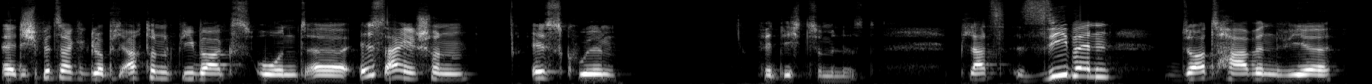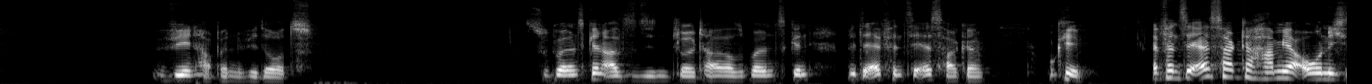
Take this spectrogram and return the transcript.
Äh, die Spitzhacke, glaube ich, 800 V-Bucks. Und äh, ist eigentlich schon, ist cool. Finde ich zumindest. Platz 7. Dort haben wir, wen haben wir dort? Super Skin, also diesen Leutara Super Skin mit der FNCS-Hacke. Okay, FNCS-Hacke haben ja auch nicht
